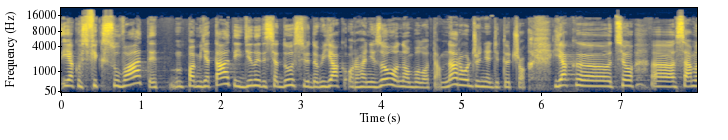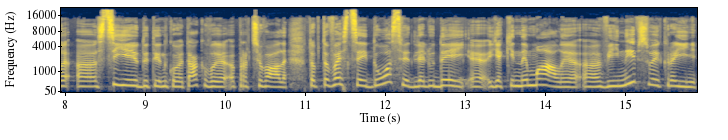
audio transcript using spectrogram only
якось фіксувати, пам'ятати і ділитися досвідом, як організовано було там народження діточок, як е, цьо, е, саме е, з цією дитинкою так ви працювали. Тобто, весь цей досвід для людей, е, які не мали е, війни в своїй країні,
